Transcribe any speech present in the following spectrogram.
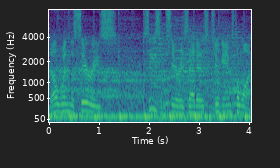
They'll win the series, season series, that is, two games to one.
